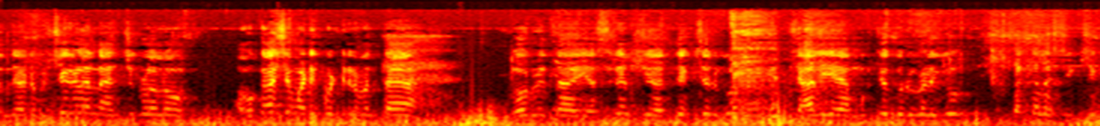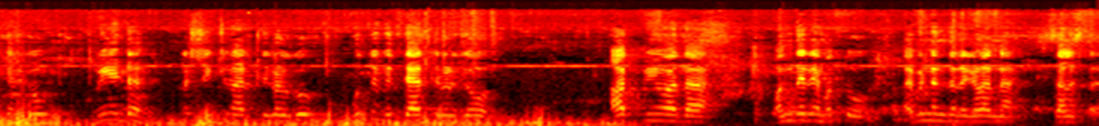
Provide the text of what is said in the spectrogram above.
ಒಂದೆರಡು ವಿಷಯಗಳನ್ನು ಹಂಚಿಕೊಳ್ಳಲು ಅವಕಾಶ ಮಾಡಿಕೊಟ್ಟಿರುವಂಥ ಗೌರವಿತ ಎಸ್ ಎಂ ಸಿ ಅಧ್ಯಕ್ಷರಿಗೂ, ಶಾಲೆಯ ಮುಖ್ಯ ಗುರುಗಳಿಗೂ, ಸಕಲ ಶಿಕ್ಷಕರಿಗೂ ಬೀಡ್ ಪ್ರಶಿಕ್ಷಣಾರ್ಥಿಗಳಿಗೂ ಮುದ್ದು ವಿದ್ಯಾರ್ಥಿಗಳಿಗೂ ಆತ್ಮೀಯವಾದ ವಂದನೆ ಮತ್ತು ಅಭಿನಂದನೆಗಳನ್ನು ಸಲ್ಲಿಸ್ತಾ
